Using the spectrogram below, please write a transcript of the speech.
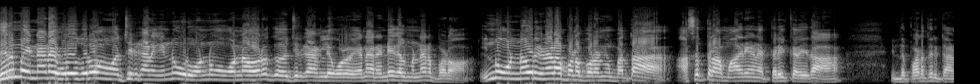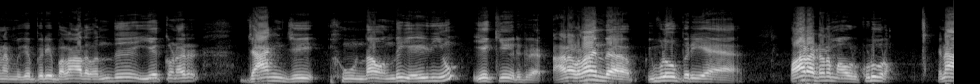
திரும்ப என்னடா இவ்வளோ தூரம் வச்சுருக்கானுங்க? இன்னும் ஒரு ஒன்று ஒன் ஹவருக்கு வச்சிருக்காங்களே ஏன்னா ரெண்டே கால் மணி நேரம் படம். இன்னும் ஒன் ஹவர் என்னடா பண்ண போகிறாங்கன்னு பார்த்தா அசத்ரா மாதிரியான திரைக்கதை தான் இந்த படத்திற்கான மிகப்பெரிய பலம். அதை வந்து இயக்குனர் ஜாங் ஜி ஹூன் தான் வந்து எழுதியும் இயக்கியும் இருக்கிறார். அதனால தான் இந்த இவ்வளோ பெரிய பாராட்டை நம்ம அவர் கொடுக்குறோம். ஏன்னா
